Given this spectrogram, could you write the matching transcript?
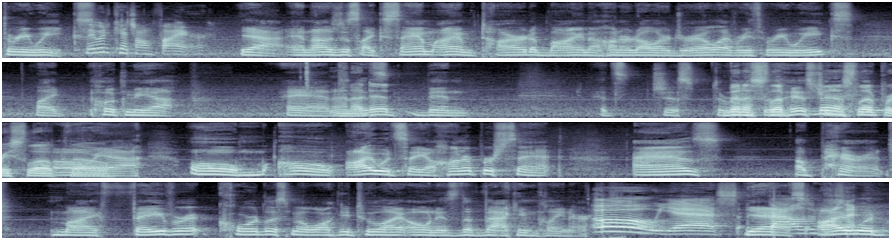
three weeks. They would catch on fire. Yeah, and I was just like, Sam, I am tired of buying a hundred dollar drill every three weeks. Like, hook me up. And And I did. Been, it's just the been a rest slip. of history. Been a slippery slope Oh though. yeah. Oh oh, I would say a hundred percent. As a parent, my favorite cordless Milwaukee tool I own is the vacuum cleaner. Oh, yes. Yes, I would.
